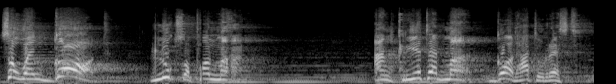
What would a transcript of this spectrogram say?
So when God looks upon man and created man, God had to rest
